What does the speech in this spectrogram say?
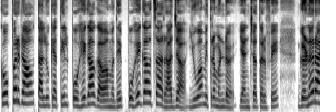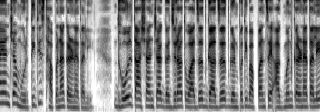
कोपरगाव तालुक्यातील पोहेगाव गावामध्ये पोहेगावचा राजा युवा मित्र मंडळ यांच्यातर्फे गणरायांच्या मूर्तीची स्थापना करण्यात आली. ढोल ताशांच्या गजरात वाजत गाजत गणपती बाप्पांचे आगमन करण्यात आले.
